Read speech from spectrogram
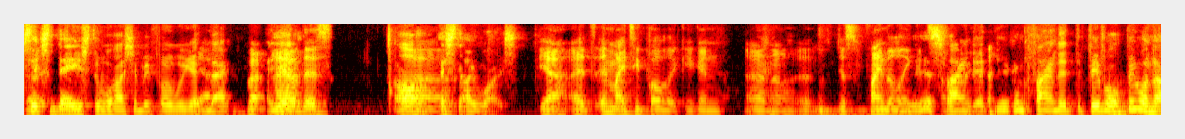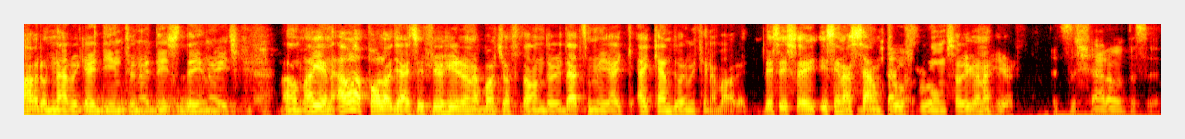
six days to wash it before we get yeah, back. But yeah. I have this. Oh, uh, Star Wars. Yeah, it's in my TeePublic. You can I don't know. Uh, just find the link. Just find it. You can find it. People people know how to navigate the internet this day and age. Um, again, I'll apologize if you're hearing a bunch of thunder. That's me. I, I can't do anything about it. This is a it's in a soundproof room, so you're gonna hear it. It's the shadow of the Sith.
